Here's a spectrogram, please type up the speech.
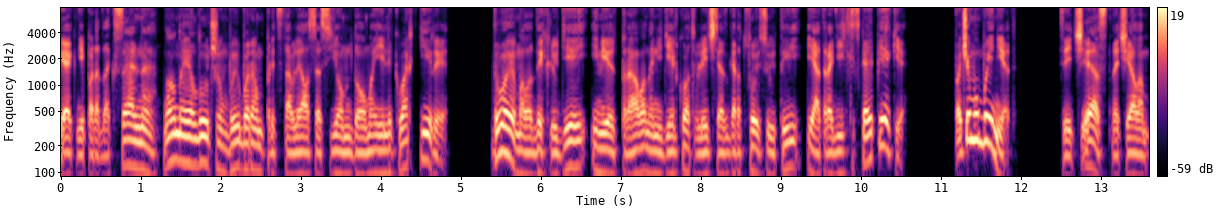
Как ни парадоксально, но наилучшим выбором представлялся съем дома или квартиры. Двое молодых людей имеют право на недельку отвлечься от городской суеты и от родительской опеки. Почему бы и нет? Сейчас, с началом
